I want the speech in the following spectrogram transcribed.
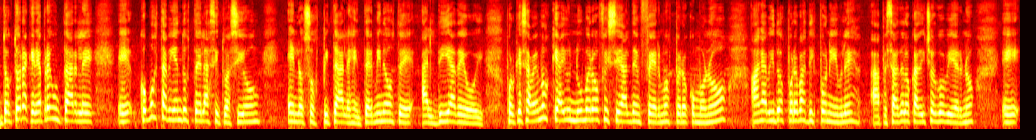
Doctora, quería preguntarle, eh, ¿cómo está viendo usted la situación en los hospitales en términos de al día de hoy? Porque sabemos que hay un número oficial de enfermos, pero como no han habido pruebas disponibles, a pesar de lo que ha dicho el gobierno, eh,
